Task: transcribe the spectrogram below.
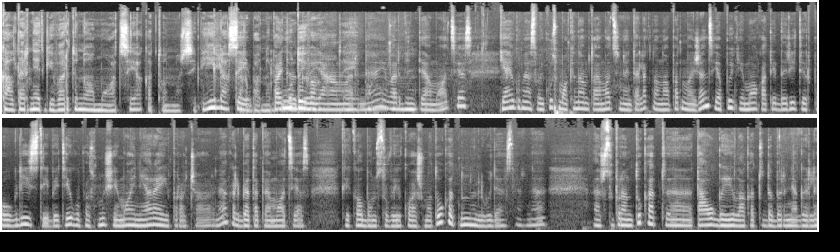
Gal dar netgi vardinu emociją, kad tu nusivylęs taip, arba nuliūdai jam, taip, ar ne, įvardinti emocijas. Jeigu mes vaikus mokinam to emocinio intelekto nuo pat mažens, jie puikiai moka tai daryti ir paauglystėje, bet jeigu pas mus šeimoje nėra įpročio, ar ne, kalbėti apie emocijas, kai kalbam su vaiku, aš matau, kad tu nuliūdęs, ar ne, aš suprantu kad e, tau gaila kad tu dabar negali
